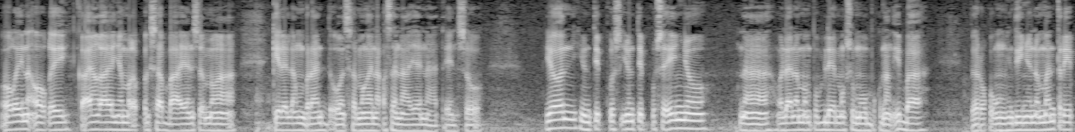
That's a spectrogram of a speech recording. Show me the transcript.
okay na okay. Kayang-kaya niya makipagsabayan sa mga kilalang brand o sa mga nakasanayan natin. So, yon yung tip ko, yung tip ko sa inyo na wala namang problemang sumubok ng iba. Pero kung hindi nyo naman trip,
